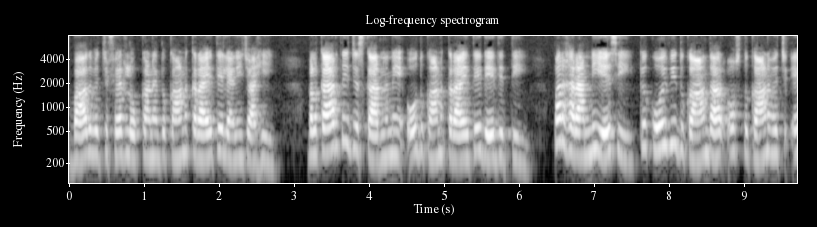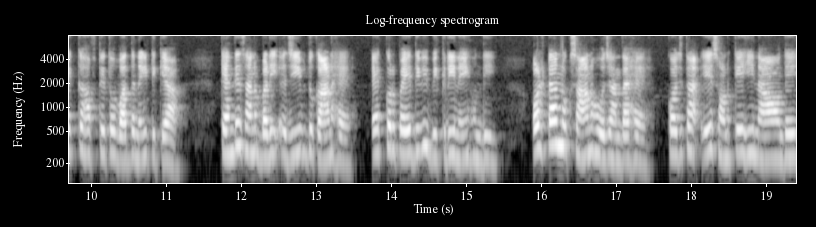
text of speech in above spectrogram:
ਬਾਅਦ ਵਿੱਚ ਫਿਰ ਲੋਕਾਂ ਨੇ ਦੁਕਾਨ ਕਿਰਾਏ ਤੇ ਲੈਣੀ ਚਾਹੀ। ਬਲਕਾਰ ਤੇ ਜਿਸ ਕਾਰਨ ਨੇ ਉਹ ਦੁਕਾਨ ਕਿਰਾਏ ਤੇ ਦੇ ਦਿੱਤੀ। ਪਰ ਹੈਰਾਨੀ ਇਹ ਸੀ ਕਿ ਕੋਈ ਵੀ ਦੁਕਾਨਦਾਰ ਉਸ ਦੁਕਾਨ ਵਿੱਚ ਇੱਕ ਹਫ਼ਤੇ ਤੋਂ ਵੱਧ ਨਹੀਂ ਟਿਕਿਆ। ਕਹਿੰਦੇ ਸਨ, ਬੜੀ ਅਜੀਬ ਦੁਕਾਨ ਹੈ। 1 ਰੁਪਏ ਦੀ ਵੀ ਵਿਕਰੀ ਨਹੀਂ ਹੁੰਦੀ। ਉਲਟਾ ਨੁਕਸਾਨ ਹੋ ਜਾਂਦਾ ਹੈ। ਕੁਝ ਤਾਂ ਇਹ ਸੁਣ ਕੇ ਹੀ ਨਾ ਆਉਂਦੇ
